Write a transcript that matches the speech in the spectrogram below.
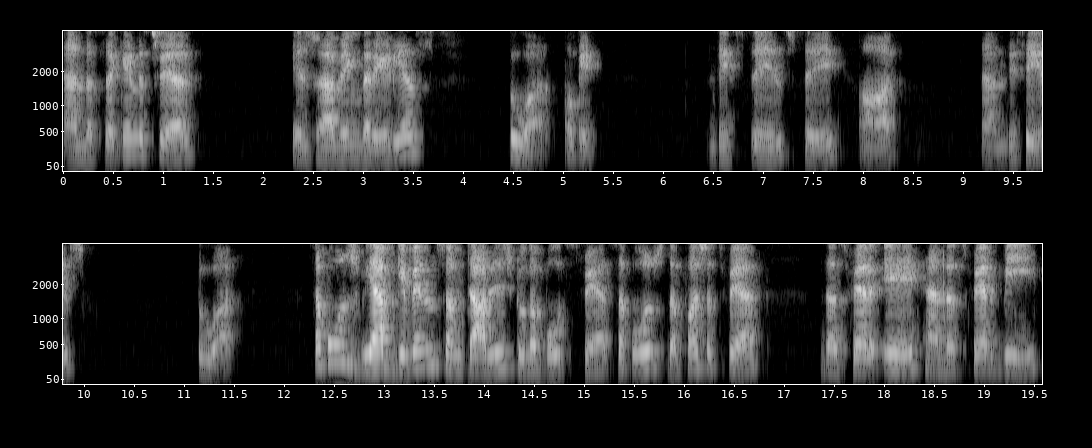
and the second sphere is having the radius 2r okay this is say r and this is 2r suppose we have given some charges to the both spheres suppose the first sphere the sphere a and the sphere b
